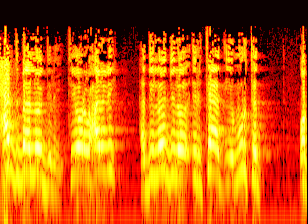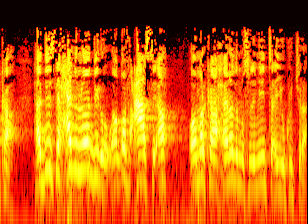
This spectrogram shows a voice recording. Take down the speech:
xad baa loo dilay. Tii hore waxaa la yidhi haddii loo dilo irtaad iyo murtad wa ka. Haddiise xad loo dilo waa qof caasi ah oo markaa xerada muslimiinta ayuu ku jira.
